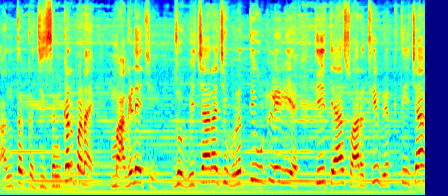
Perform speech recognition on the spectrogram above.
अंतकची संकल्पना आहे मागण्याची. जो विचाराची वृत्ती उठलेली आहे ती त्या स्वार्थी व्यक्तीच्या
